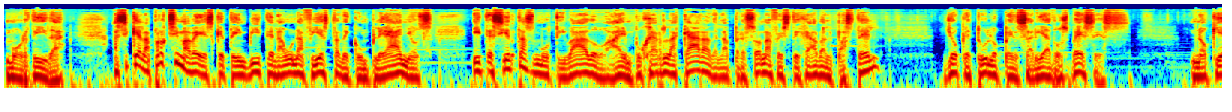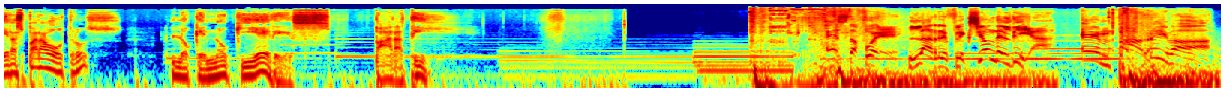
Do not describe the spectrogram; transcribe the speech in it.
mordida. Así que la próxima vez que te inviten a una fiesta de cumpleaños y te sientas motivado a empujar la cara de la persona festejada al pastel, yo que tú lo pensaría dos veces. No quieras para otros lo que no quieres para ti. Esta fue la reflexión del día en Pa' Arriba.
